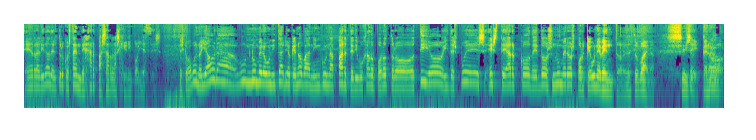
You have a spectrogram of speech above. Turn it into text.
en realidad el truco está en dejar pasar las gilipolleces. Es como, bueno, y ahora un número unitario que no va a ninguna parte dibujado por otro tío y después este arco de dos números porque un evento. bueno, sí, pero...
